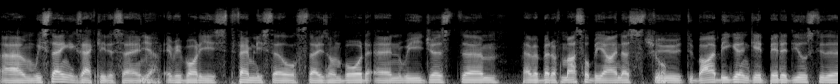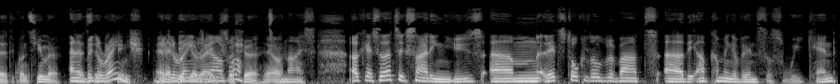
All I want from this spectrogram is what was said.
Um, we're staying exactly the same. Yeah. Everybody's family still stays on board, and we just um, have a bit of muscle behind us Sure. to, to buy bigger and get better deals to the to consumer. And a That's the bigger range. And a bigger range as for well. sure. Yeah. Nice. Okay, so that's exciting news. Um, let's talk a little bit about uh, the upcoming events this weekend.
